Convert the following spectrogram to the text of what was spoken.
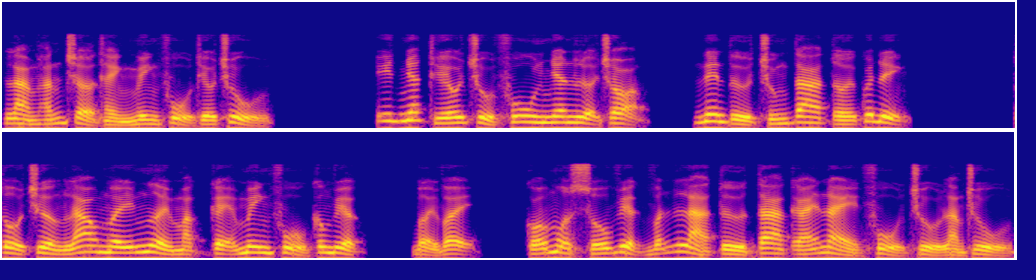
làm hắn trở thành minh phủ thiếu chủ. Ít nhất thiếu chủ phu nhân lựa chọn, nên từ chúng ta tới quyết định. Tổ trưởng lao mấy người mặc kệ minh phủ công việc, bởi vậy, có một số việc vẫn là từ ta cái này phủ chủ làm chủ.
